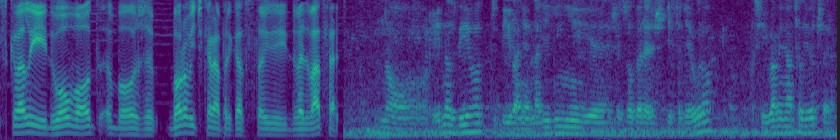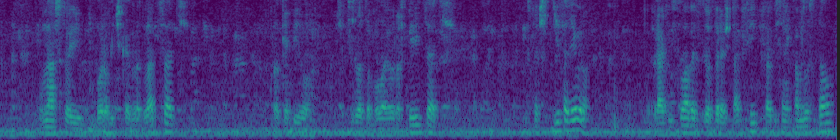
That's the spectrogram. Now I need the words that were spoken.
skvelý dôvod bol, že borovička napríklad stojí 2,20. No, jedna z výhod bývania na dedine je, že zoberieš 10 eur a si vybaví na celý večer. U nás stojí borovička 2,20, veľké pivo, všetci zlato bolo euro 40, stačí 10 eur. V Bratislave si zoberieš taxík, aby si niekam dostal,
